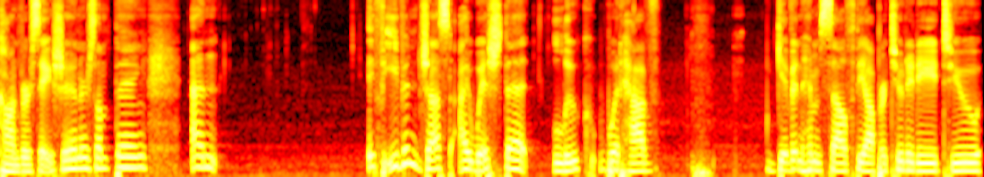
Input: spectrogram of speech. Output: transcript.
conversation or something. And if even just, I wish that Luke would have given himself the opportunity to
